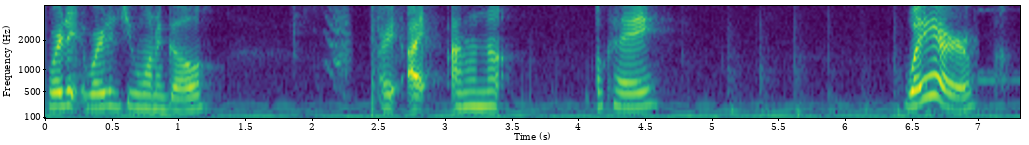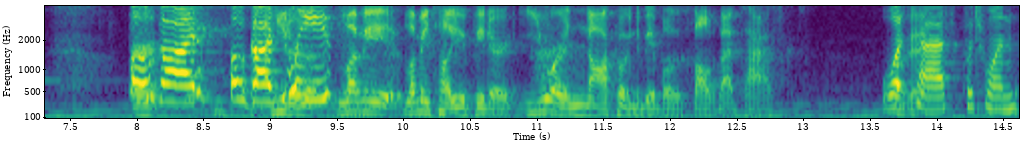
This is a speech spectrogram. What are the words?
Where did where did you want to go? I I I don't know. Okay. Where? Oh god. Oh god, Peter, please. Let me let me tell you, Peter. You are not going to be able to solve that task. What Okay. task? Which one?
